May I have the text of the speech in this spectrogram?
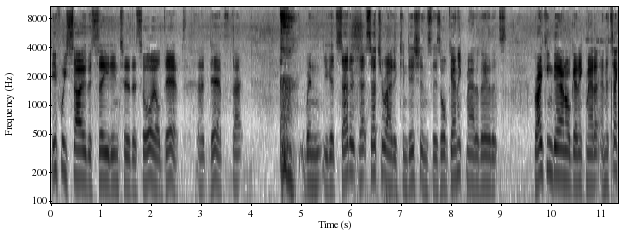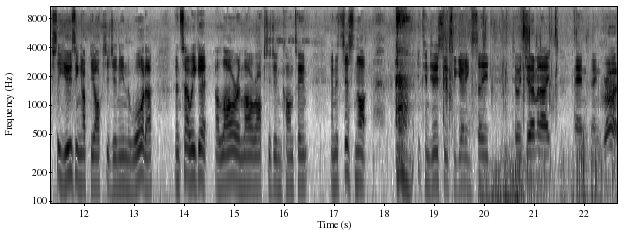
if we sow the seed into the soil depth, at depth, that when you get saturated conditions, there's organic matter there that's breaking down organic matter and it's actually using up the oxygen in the water and so we get a lower and lower oxygen content and it's just not conducive to getting seed to germinate and, and grow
